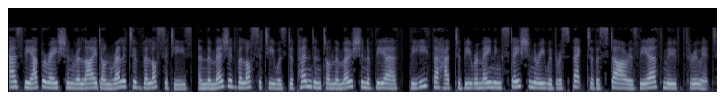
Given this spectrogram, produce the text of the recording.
As the aberration relied on relative velocities, and the measured velocity was dependent on the motion of the Earth, the ether had to be remaining stationary with respect to the star as the Earth moved through it.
